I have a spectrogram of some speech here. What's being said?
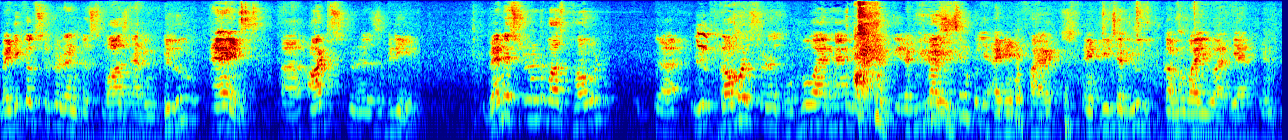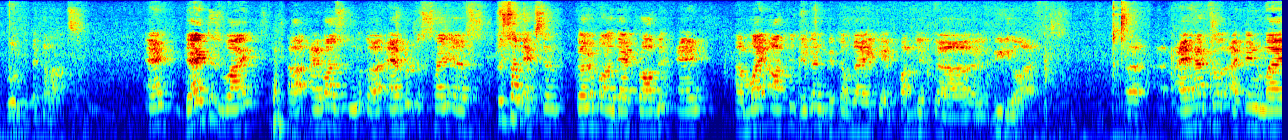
medical students was having blue, and uh, art students green. When a student was found uh, commerce students who were having period, he was simply identified, and teacher to come why you are here and go to the class. And that is why uh, I was uh, able to, to some extent, curb on that problem, and my office didn't become like a public video office. I have to attend my,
